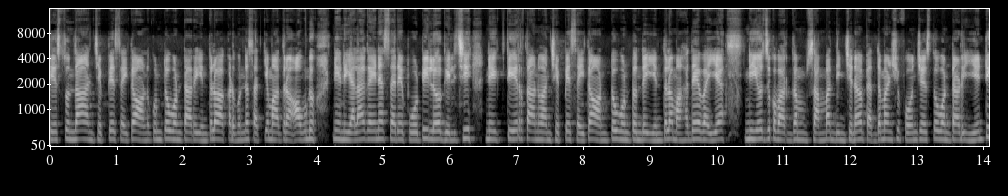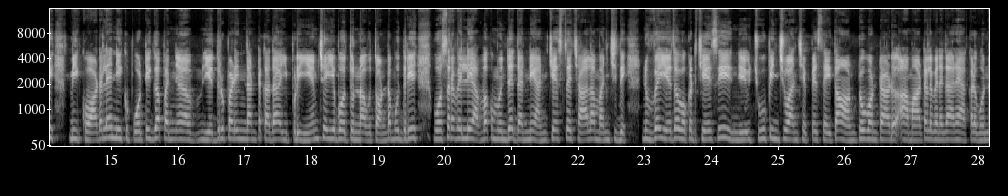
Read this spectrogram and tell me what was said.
చేస్తుందా అని చెప్పేసి అయితే అనుకుంటూ ఉంటారు. ఇంతలో అక్కడ ఉన్న సత్య మాత్రం అవును నేను ఎలాగైనా సరే పోటీలో గెలిచి నీకు తీరుతాను. అని చెప్పేసి అయితే అంటూ ఉంటుంది. ఇంతలో మహదేవయ్య నియోజకవర్గం సంబంధించిన పెద్ద మనిషి ఫోన్ చేస్తూ ఉంటాడు. ఏంటి మీ కోడలే నీకు పోటీగా పని ఎదురుపడిందంట కదా ఇప్పుడు ఏం చేయబోతున్నావు తొండముద్రి ఊసర వెళ్ళి అవ్వక ముందే దాన్ని అణిచేస్తే చాలా మంచిది. నువ్వే ఏదో ఒకటి చేసి చూపించు అని చెప్పేసి అయితే అంటూ ఉంటాడు. ఆ మాటలు వినగానే అక్కడ ఉన్న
